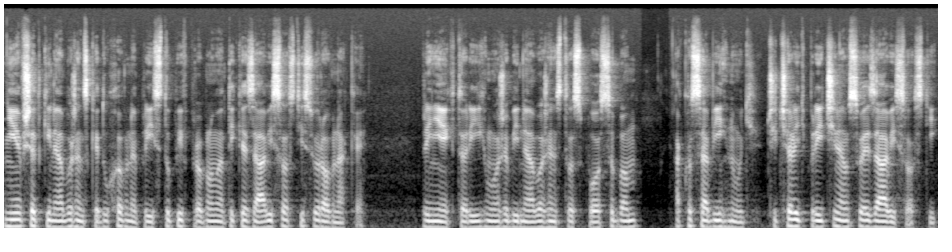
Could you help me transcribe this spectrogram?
Nie všetky náboženské duchovné prístupy v problematike závislosti sú rovnaké. Pri niektorých môže byť náboženstvo spôsobom, ako sa vyhnúť či čeliť príčinám svojej závislosti,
